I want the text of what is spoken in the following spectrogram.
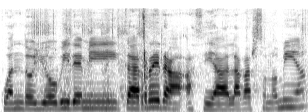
cuando yo viré mi carrera hacia la gastronomía,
